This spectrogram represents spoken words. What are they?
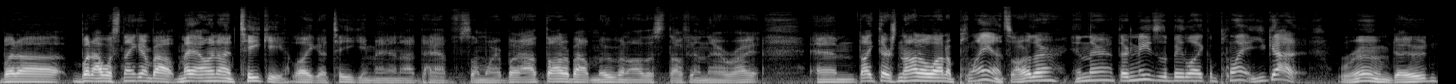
But uh, but I was thinking about man, a tiki, like a tiki man, I'd have somewhere. But I thought about moving all this stuff in there, right? And like, there's not a lot of plants, are there? In there, there needs to be like a plant. You got room, dude.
